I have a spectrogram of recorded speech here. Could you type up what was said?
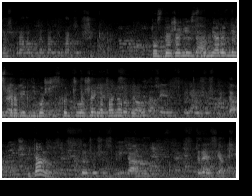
Ta sprawa była dla mnie bardzo przykra. To zderzenie z Tak, wymiarem to zdarzenie. niesprawiedliwości skończyło się dla Zdarzenie pana wtedy? apelacyjnym skończyło się w szpitalu. W szpitalu. Skończyło się w szpitalu. Stres, jaki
